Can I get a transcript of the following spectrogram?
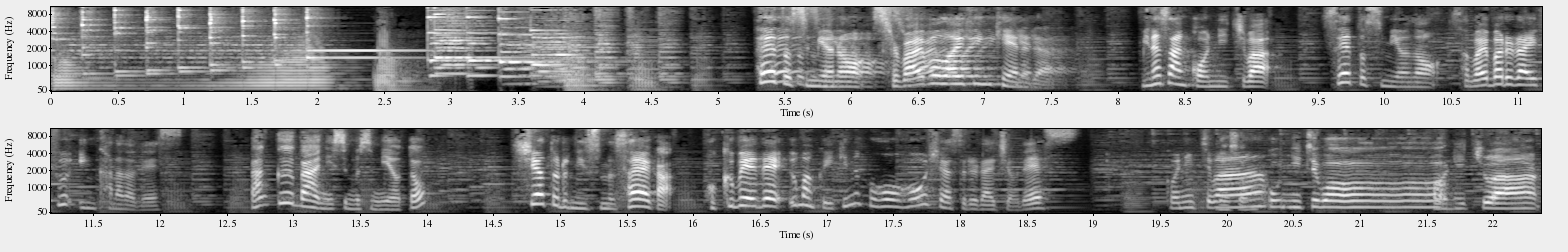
生徒すみおの Survival Life in Canada 皆さんこんにちは。生徒すみおのサバイバルライフ in カナダです。バンクーバーに住むすみおと、シアトルに住むさやが北米でうまく生き抜く方法をシェアするラジオです。こんにちは。こんにちこはん。にちは。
